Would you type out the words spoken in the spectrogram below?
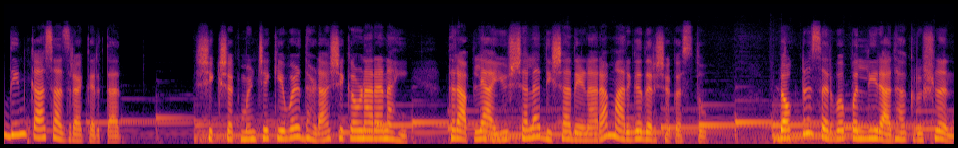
दिन का साजरा करतात? शिक्षक म्हणजे केवळ धडा शिकवणारा नाही तर आपल्या आयुष्याला दिशा देणारा मार्गदर्शक असतो. डॉक्टर सर्वपल्ली राधाकृष्णन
